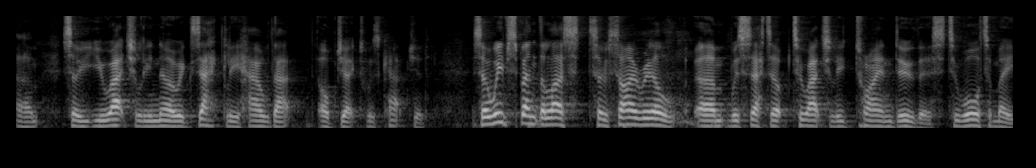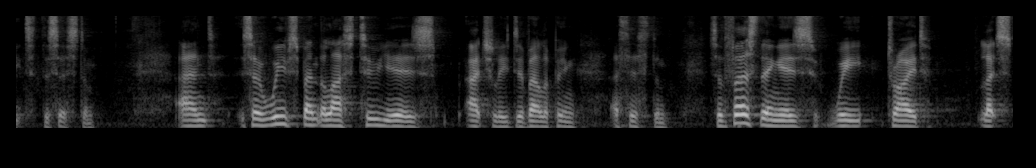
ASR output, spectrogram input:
Um, so you actually know exactly how that object was captured. So we've spent the last, so Cyreal um, was set up to actually try and do this, to automate the system. And so we've spent the last two years actually developing a system. So the first thing is we tried, let's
